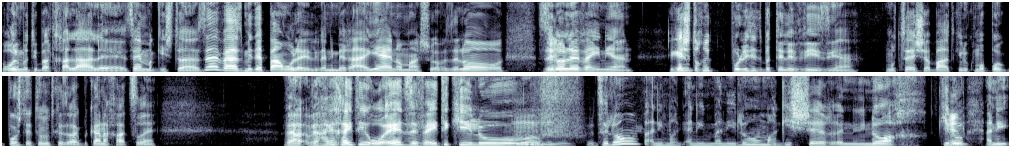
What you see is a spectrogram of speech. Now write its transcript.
רואים אותי בהתחלה לזה, מגיש את הזה, ואז מדי פעם אולי אני מראיין או משהו, אבל זה לא, זה כן. לא לב העניין. הגשתי תוכנית פוליטית בטלוויזיה, מוצאי שבת, כאילו כמו פו- פושט עיתונות כזה, רק בכאן 11, וה- ואחר כך הייתי רואה את זה, והייתי כאילו, Mm. אוף, זה לא, אני, אני, אני לא מרגיש שאני נוח. כאילו, כן. אני,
